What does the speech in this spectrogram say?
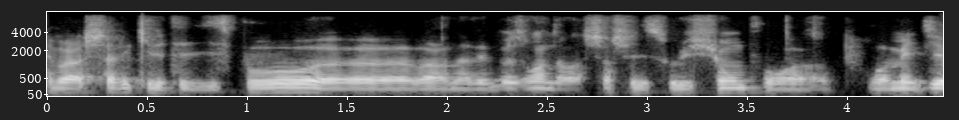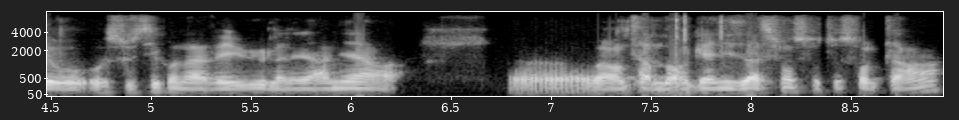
voilà, je savais qu'il était dispo. Euh, voilà, on avait besoin de chercher des solutions pour, pour remédier aux, soucis qu'on avait eu l'année dernière euh, voilà, en termes d'organisation, surtout sur le terrain.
